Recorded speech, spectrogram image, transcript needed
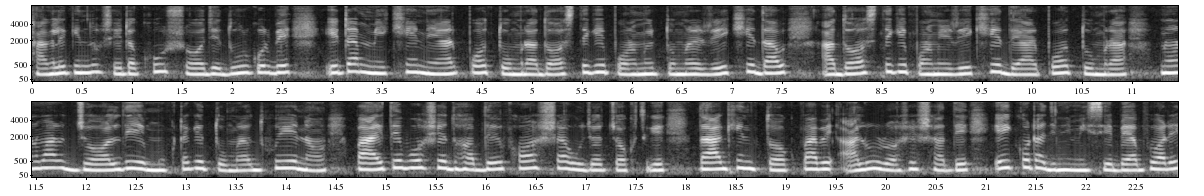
থাকলে কিন্তু সেটা খুব সহজে দূর করবে। এটা মেখে নেওয়ার পর তোমরা দশ থেকে পনেরো মিনিট তোমরা রেখে দাও, আর দশ থেকে পনেরো মিনিট রেখে দেওয়ার পর তোমরা নর্মাল জল দিয়ে মুখটাকে তোমরা ধুয়ে নাও। বাড়িতে বসে ধপ দিয়ে ফর্সা উজ্জ্বল চকচকে দাগহীন ত্বক পাবে, আলুর রসের সাথে এই কটা জিনিস মিশিয়ে ব্যবহারে।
